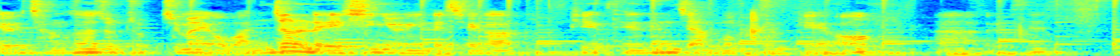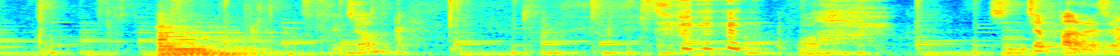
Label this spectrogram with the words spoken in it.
여기 장소가 좀 좁지만 이거 완전 레이싱용인데 제가 비행 되는지 한번 볼게요. 하나, 둘, 셋. 그죠? 와, 진짜 빠르죠?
